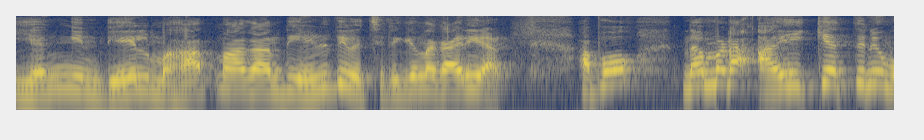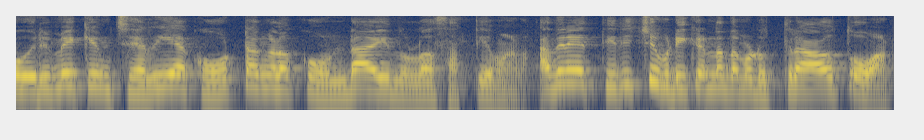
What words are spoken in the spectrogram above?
യങ് ഇന്ത്യയിൽ മഹാത്മാഗാന്ധി എഴുതി വെച്ചിരിക്കുന്ന കാര്യമാണ്. അപ്പോൾ നമ്മുടെ ഐക്യത്തിനും ഒരുമയ്ക്കും ചെറിയ കോട്ടങ്ങളൊക്കെ ഉണ്ടായി എന്നുള്ളത് സത്യമാണ്. അതിനെ തിരിച്ചു പിടിക്കേണ്ട നമ്മുടെ ഉത്തരവാദിത്വമാണ്.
